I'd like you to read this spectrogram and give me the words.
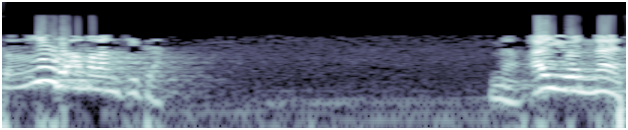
seluruh amalan kita. Nah, ayyuhan nas,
